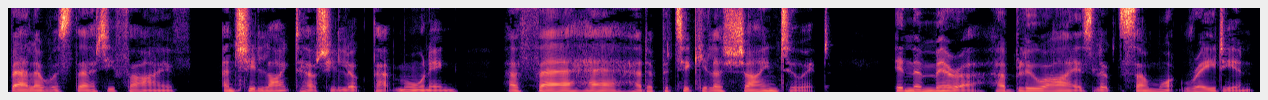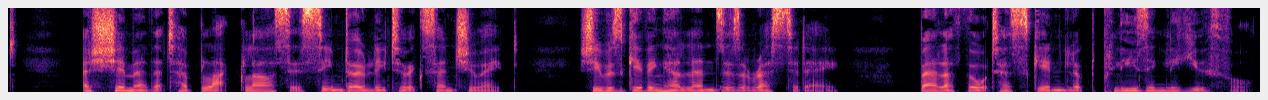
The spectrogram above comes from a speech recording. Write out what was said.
Bella was thirty-five, and she liked how she looked that morning. Her fair hair had a particular shine to it. In the mirror, her blue eyes looked somewhat radiant, a shimmer that her black glasses seemed only to accentuate. She was giving her lenses a rest today. Bella thought her skin looked pleasingly youthful.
